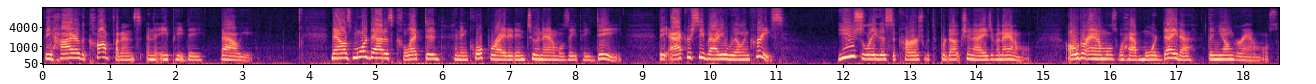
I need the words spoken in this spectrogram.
the higher the confidence in the EPD value. Now, as more data is collected and incorporated into an animal's EPD, the accuracy value will increase. Usually, this occurs with the production age of an animal. Older animals will have more data than younger animals.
